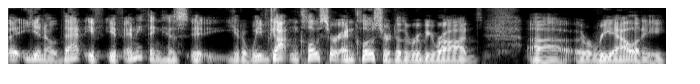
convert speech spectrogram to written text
uh, you know, that if, if anything has, uh, you know, we've gotten closer and closer to the Ruby rod uh, reality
